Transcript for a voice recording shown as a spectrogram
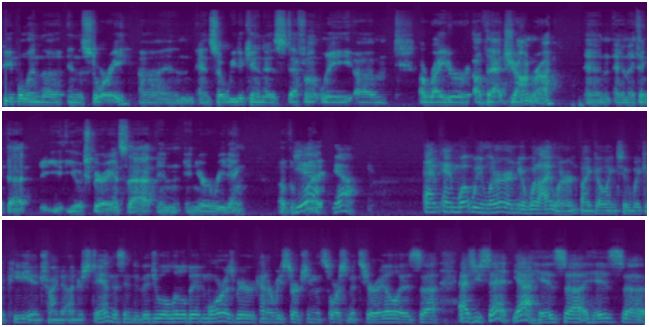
people in the in the story, uh, and and so Wedekind is definitely um, a writer of that genre, and and I think that you, you experience that in in your reading of the yeah, play. Yeah, and and what we learned, you know, what I learned by going to Wikipedia and trying to understand this individual a little bit more as we were kind of researching the source material is, uh, as you said, yeah, his uh, his uh,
